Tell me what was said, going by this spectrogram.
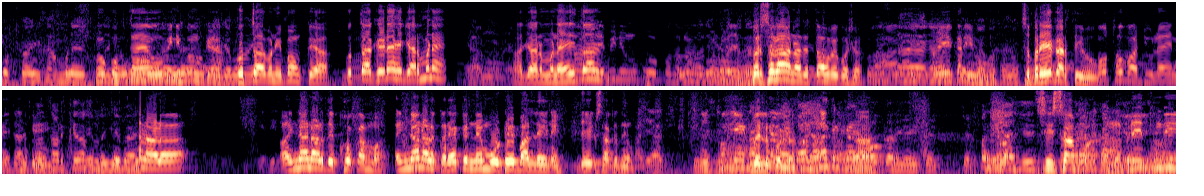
ਕੁੱਤਾ ਜੀ ਸਾਹਮਣੇ ਉਹ ਕੁੱਤਾ ਹੈ ਉਹ ਵੀ ਨਹੀਂ ਭੌਂਕਿਆ। ਕੁੱਤਾ ਵੀ ਨਹੀਂ ਭੌਂਕਿਆ। ਕੁੱਤਾ ਕਿਹੜਾ ਹੈ? ਜਰਮਨ ਹੈ। ਹਾਂ ਜਰਮਨ ਹੈ ਇਹ ਤਾਂ ਫਿਰ ਸੰਘਾ ਨਾ ਦਿੱਤਾ ਹੋਵੇ ਕੁਛ। ਕਰੀ ਹੋਊ। ਸਪਰੇਅ ਕਰਤੀ ਹੋ ਉੱਥੋਂ ਬਾਜੂ ਲੈ ਨੇ ਜਾ ਕੇ। ਤੜਕੇ ਦਾ ਸੁਸਤੇ ਪੈ ਨਾਲ ਇਹਨਾਂ ਨਾਲ ਦੇਖੋ ਕੰਮ ਇਹਨਾਂ ਨਾਲ ਕਰਿਆ ਕਿੰਨੇ ਮੋਟੇ ਬਾਲੇ ਨੇ ਦੇਖ ਸਕਦੇ ਹੋ। ਬਿਲਕੁਲ। ਸੀਸਾ ਆਪਣੇ ਇੱਥੋਂ ਦੀ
